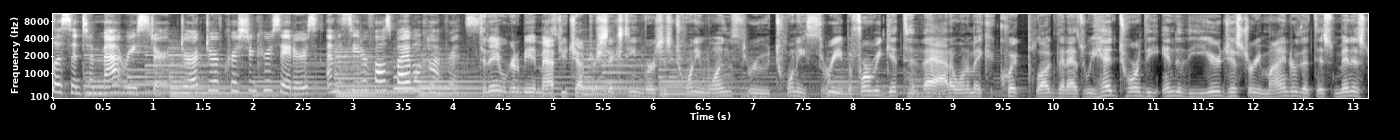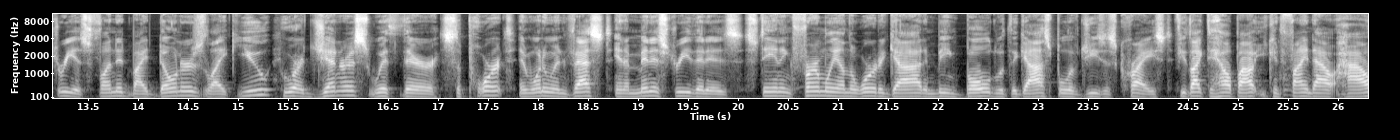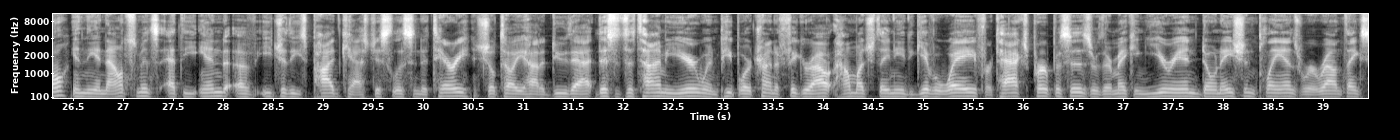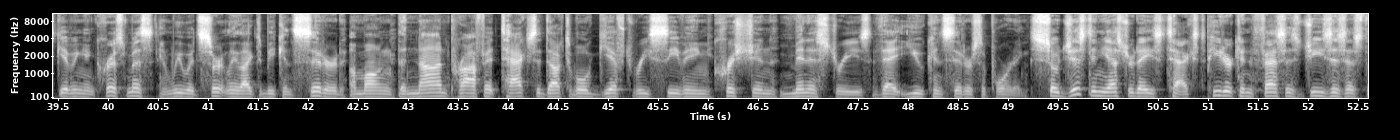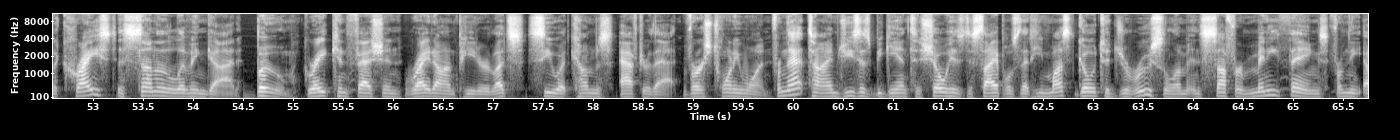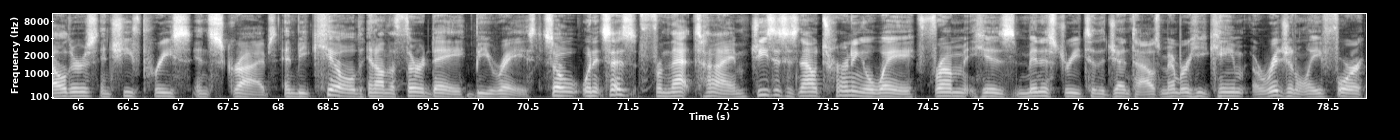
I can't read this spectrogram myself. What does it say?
listen to Matt Reisetter, Director of Christian Crusaders and the Cedar Falls Bible Conference. Today we're going to be in Matthew chapter 16, verses 21 through 23. Before we get to that, I want to make a quick plug that as we head toward the end of the year, just a reminder that this ministry is funded by donors like you who are generous with their support and want to invest in a ministry that is standing firmly on the Word of God and being bold with the gospel of Jesus Christ. If you'd like to help out, you can find out how in the announcements at the end of each of these podcasts. Just just listen to Terri and she'll tell you how to do that. This is the time of year when people are trying to figure out how much they need to give away for tax purposes or they're making year end donation plans. We're around Thanksgiving and Christmas, and we would certainly like to be considered among the nonprofit, tax deductible, gift receiving Christian ministries that you consider supporting. So, just in yesterday's text, Peter confesses Jesus as the Christ, the Son of the living God. Boom. Great confession. Right on, Peter. Let's see what comes after that. Verse 21. 21. From that time, Jesus began to show his disciples that he must go to Jerusalem and suffer many things from the elders and chief priests and scribes, and be killed, and on the third day be raised. So when it says from that time, Jesus is now turning away from his ministry to the Gentiles. Remember, he came originally for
